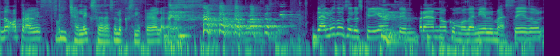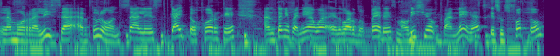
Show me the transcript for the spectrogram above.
no, otra vez, pinche Alexa, hace lo que se le pega a la gana. Saludos a los que llegaron temprano, como Daniel Macedo, La Morraliza, Arturo González, Kaito Jorge, Antonio Paniagua, Eduardo Pérez, Mauricio Vanegas, Jesús Foto,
